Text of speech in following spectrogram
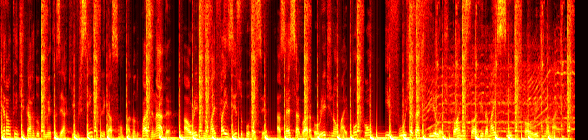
Quer autenticar documentos e arquivos sem complicação, pagando quase nada? A OriginalMy faz isso por você. Acesse agora originalmy.com e fuja das filas. Torne sua vida mais simples com a OriginalMy.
